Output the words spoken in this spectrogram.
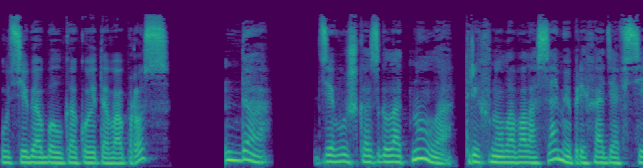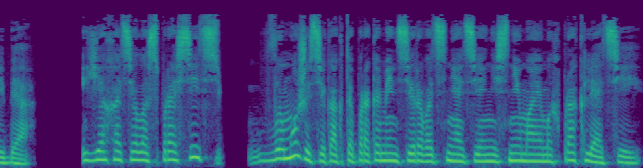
«У тебя был какой-то вопрос?» «Да». Девушка сглотнула, тряхнула волосами, приходя в себя. «Я хотела спросить, вы можете как-то прокомментировать снятие неснимаемых проклятий?»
